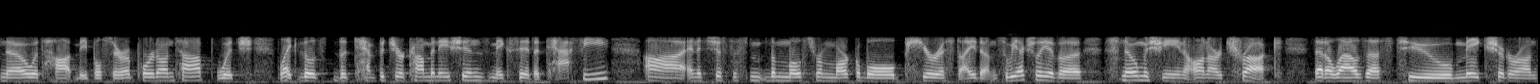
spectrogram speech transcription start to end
snow with hot maple syrup poured on top. Which, like those, the temperature combinations makes it a taffy, uh, and it's just this, the most remarkable, purest item. So we actually have a snow machine on our truck that allows us to make sugar on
